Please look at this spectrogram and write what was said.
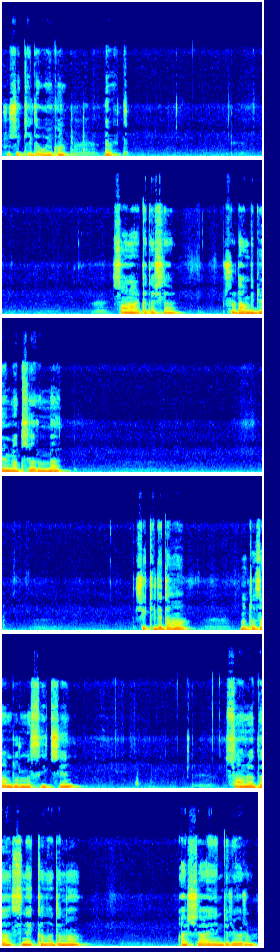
Şu şekilde uygun. Evet. Sonra arkadaşlar şuradan bir düğüm atıyorum ben. Şekilde daha muntazam durması için. Sonra da sinek kanadımı aşağı indiriyorum.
